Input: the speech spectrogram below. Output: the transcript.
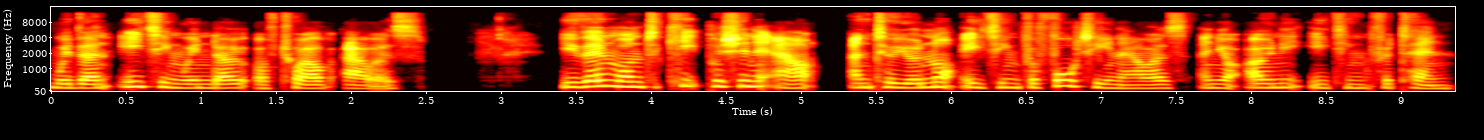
with an eating window of 12 hours. You then want to keep pushing it out until you're not eating for 14 hours and you're only eating for 10.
